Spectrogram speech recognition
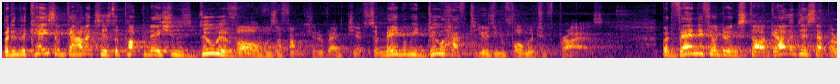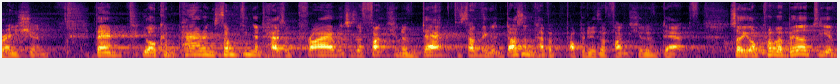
but in the case of galaxies, the populations do evolve as a function of redshift. So maybe we do have to use informative priors. But then if you're doing star-galaxy separation, then you're comparing something that has a prior which is a function of depth to something that doesn't have a property as a function of depth. So your probability of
